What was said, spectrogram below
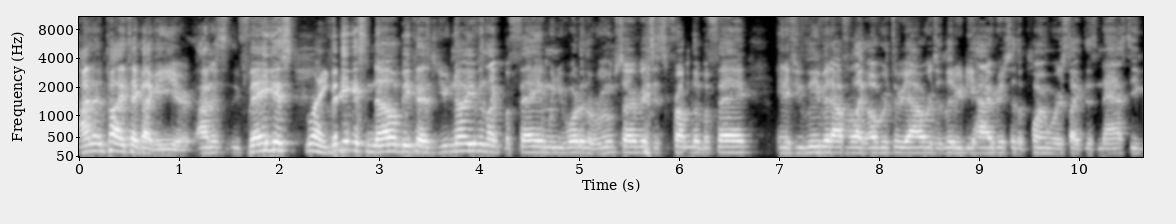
I would probably take like a year. Honestly, Vegas, Like, Vegas, no, because you know, even like buffet, when you order the room service, it's from the buffet, and if you leave it out for like over three hours, it literally dehydrates to the point where it's like this nasty,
